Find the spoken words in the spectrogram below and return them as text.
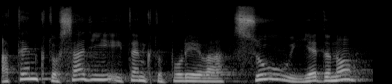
A ten, kto sadí, i ten, kto polieva, sú jedno,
